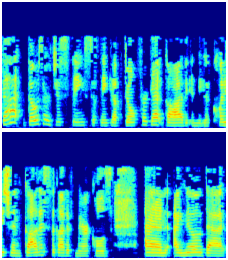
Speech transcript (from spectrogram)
that, those are just things to think of. Don't forget God in the equation. God is the God of miracles. And I know that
